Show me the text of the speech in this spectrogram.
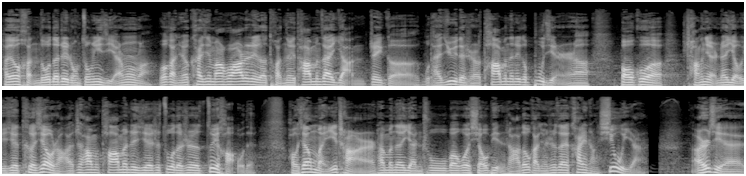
它有很多的这种综艺节目嘛，我感觉开心麻花的这个团队，他们在演这个舞台剧的时候，他们的这个布景啊，包括场景的有一些特效啥的，这他们他们这些是做的是最好的，好像每一场他们的演出，包括小品啥，都感觉是在看一场秀一样。而且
